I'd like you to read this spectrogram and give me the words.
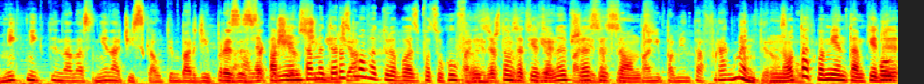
nikt nigdy na nas nie naciskał, tym bardziej prezes no, ale pamiętamy rozmowy rozmowę, która była z podsłuchów, pani zresztą doktor, zatwierdzony przez doktor, sąd. Pani pamięta fragmenty rozmów. No tak, pamiętam, kiedy,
